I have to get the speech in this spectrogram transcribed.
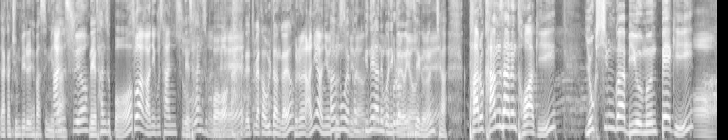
약간 준비를 해봤습니다. 산수요? 네, 산수법. 수학 아니고 산수. 네, 산수법. 네. 네, 좀 약간 올드한가요? 그런 아니 아니요 아, 뭐 좋습니다. 약간 어, 거니까요, 그럼요. 인생은. 네. 자, 바로 감사는 더하기, 욕심과 미움은 빼기, 어.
